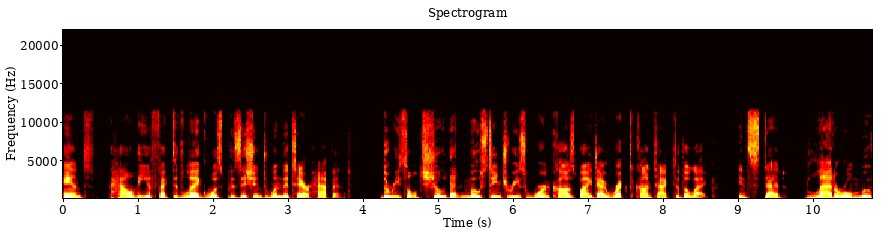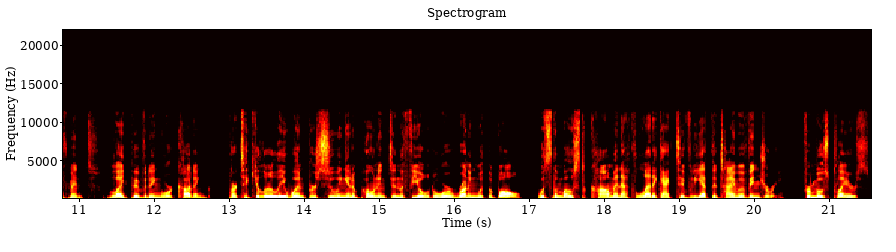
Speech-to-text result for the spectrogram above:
and how the affected leg was positioned when the tear happened. The results showed that most injuries weren't caused by direct contact to the leg. Instead, lateral movement, like pivoting or cutting, particularly when pursuing an opponent in the field or running with the ball, was the most common athletic activity at the time of injury. For most players,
